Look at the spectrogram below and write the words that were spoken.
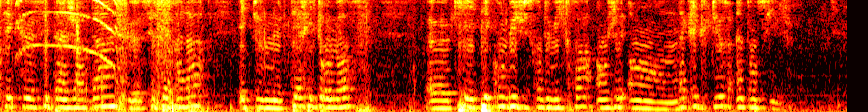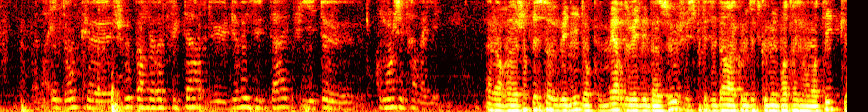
c'est que c'est un jardin, que ce terrain-là est une terre hydromorphe euh, qui a été conduit jusqu'en 2003 en, agriculture intensive. Et donc, euh, je vous parlerai plus tard du, résultat et puis de comment j'ai travaillé. Alors, euh, Jean-Christophe Béni, donc maire de Védé-Bazou, vice-président de la communauté de communes Bretagne romantique.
